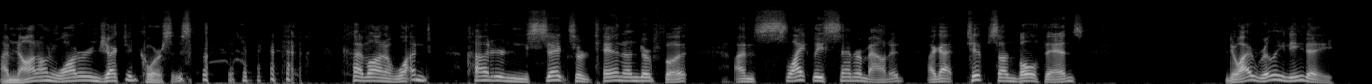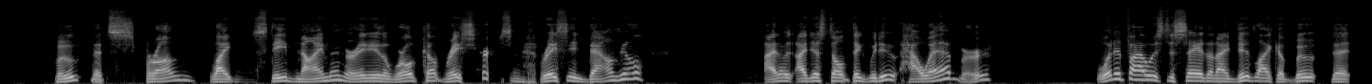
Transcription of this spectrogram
I'm not on water injected courses, I'm on a 106 or 10 underfoot, I'm slightly center mounted, I got tips on both ends. Do I really need a boot that's sprung like mm. Steve Nyman or any of the World Cup racers mm. racing downhill? I don't I just don't think we do. However, what if I was to say that I did like a boot that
